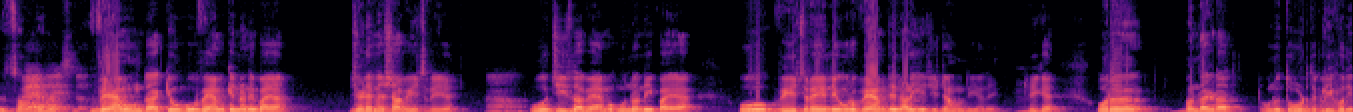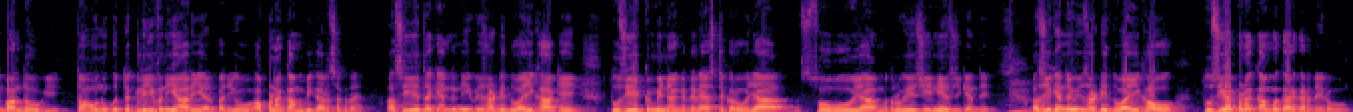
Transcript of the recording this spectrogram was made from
ਇਨਸਾਨ ਵਹਿਮ ਦਾ ਹੈ ਇਸ ਗੱਲ ਦਾ। ਵਹਿਮ ਹੁੰਦਾ ਕਿਉਂ? ਉਹ ਵਹਿਮ ਕਿਹਨਾਂ ਨੇ ਪਾਇਆ? ਜਿਹੜੇ ਨਸ਼ਾ ਵੇਚ ਰਹੇ ਆ। ਹਾਂ। ਉਹ ਚੀਜ਼ ਦਾ ਵਹਿਮ ਉਹਨਾਂ ਨੇ ਹੀ ਪਾਇਆ। ਉਹ ਵੇਚ ਰਹੇ ਨੇ ਔਰ ਵਹਿਮ ਦੇ ਨਾਲ ਹੀ ਇਹ ਚੀਜ਼ਾਂ ਹੁੰਦੀਆਂ ਨੇ। ਠੀਕ ਹੈ? ਔਰ ਬੰਦਾ ਜਿਹੜਾ ਉਹਨੂੰ ਤੋੜ ਤਕਲੀਫ ਉਹਦੀ ਬੰਦ ਹੋ ਗਈ ਤਾਂ ਉਹਨੂੰ ਕੋਈ ਤਕਲੀਫ ਨਹੀਂ ਆ ਰਹੀ ਯਾਰ ਭਾਜੀ ਉਹ ਆਪਣਾ ਕੰਮ ਵੀ ਕਰ ਸਕਦਾ। ਅਸੀਂ ਇਹ ਤਾਂ ਕਹਿੰਦੇ ਨਹੀਂ ਵੀ ਸਾਡੀ ਦਵਾਈ ਖਾ ਕੇ ਤੁਸੀਂ ਇੱਕ ਮਹੀਨਾ ਕਿਤੇ ਰੈਸਟ ਕਰੋ ਜਾਂ ਸੋਵੋ ਜਾਂ ਮਤਲਬ ਇਹ ਚੀਜ਼ ਨਹੀਂ ਅਸੀਂ ਕਹਿੰਦੇ। ਅਸੀਂ ਕਹਿੰਦੇ ਵੀ ਸਾਡੀ ਦਵਾਈ ਖਾਓ ਤੁਸੀਂ ਆਪਣਾ ਕੰਮਕਾਰ ਕਰਦੇ ਰਹੋ।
